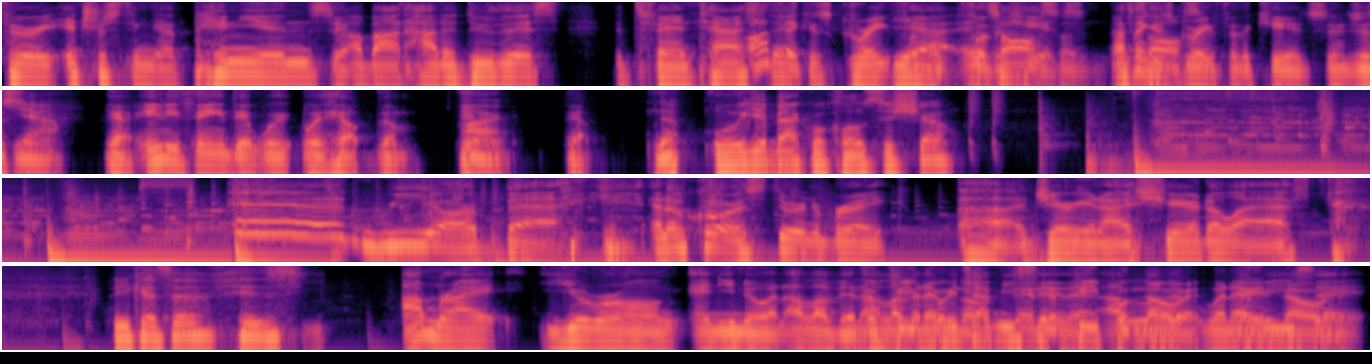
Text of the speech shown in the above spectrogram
very interesting opinions Yeah. about how to do this. It's fantastic. I think it's great for Yeah, the, for it's the kids. awesome. I think It's it's, great for the kids and just yeah, yeah. anything that would, would help them. All know. right. Yeah. No. When we get back, we'll close this show. And we are back. And of course, during the break, uh, Jerry and I shared a laugh because of his I'm right, you're wrong, and you know it. I love it. The I love it every know- time you say that. people I love know it it. whenever you say it. it.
